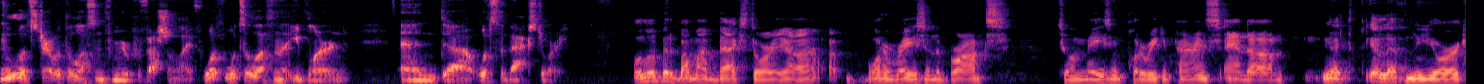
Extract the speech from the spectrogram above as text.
let's start with the lesson from your professional life. What, what's a lesson that you've learned, and uh, what's the backstory? Well, a little bit about my backstory. Uh, born and raised in the Bronx to amazing Puerto Rican parents. And um, you know, I think I left New York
